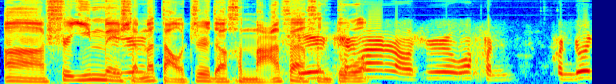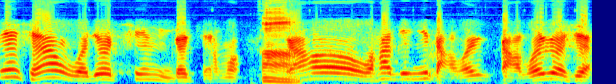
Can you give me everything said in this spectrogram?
啊，是因为什么导致的？很麻烦，很多。陈安老师，我很很多年前我就听你的节目，啊，然后我还给你打过打过热线。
